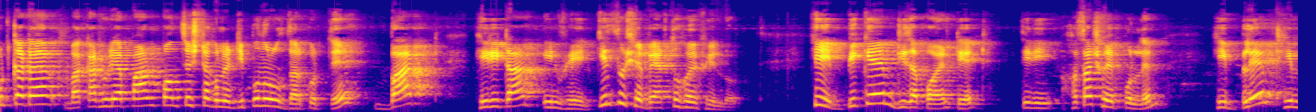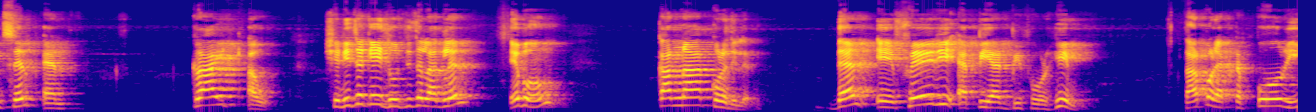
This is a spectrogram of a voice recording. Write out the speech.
উটকাটার বা কাঠুরিয়া প্রাণপণ চেষ্টা করল এটি পুনরুদ্ধার করতে but he return in vain কিন্তু সে ব্যর্থ হয়ে ফিরল। হি বিকেম ডিসঅ্যাপয়েন্টেড তিনি হতাশ হয়ে পড়লেন। He blamed himself and cried out সে নিজেকেই দোষ দিতে লাগলেন এবং কান্না করে দিলেন। দেন এ ফেরি অ্যাপিয়ার্ড বিফোর হিম তারপর একটা পরি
